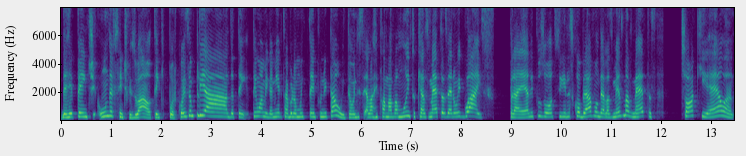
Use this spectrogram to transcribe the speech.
de repente, um deficiente visual tem que pôr coisa ampliada. Tem, tem uma amiga minha que trabalhou muito tempo no Itaú, então eles, ela reclamava muito que as metas eram iguais para ela e para os outros, e eles cobravam dela as mesmas metas, só que ela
